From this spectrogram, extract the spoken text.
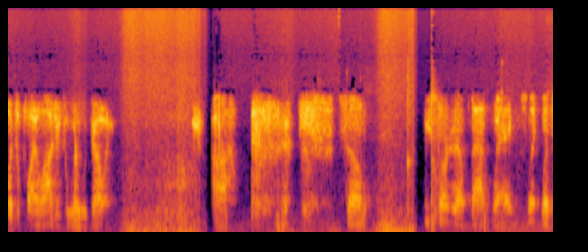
let's apply logic to where we're going. Uh, so we started out that way. It's like, let's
